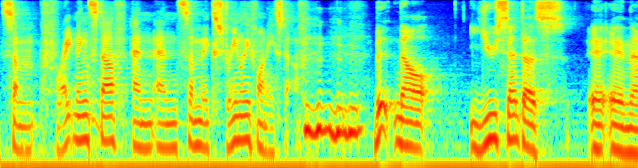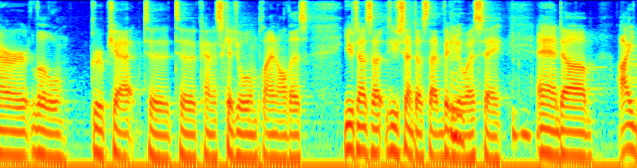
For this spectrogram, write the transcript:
some frightening stuff and and some extremely funny stuff. Now, you sent us in our little group chat to, to kind of schedule and plan all this. You sent us, you sent us that video essay, and um, I,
